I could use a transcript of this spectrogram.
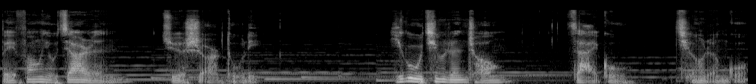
北方有佳人，绝世而独立。一顾倾人城，再顾倾人国。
